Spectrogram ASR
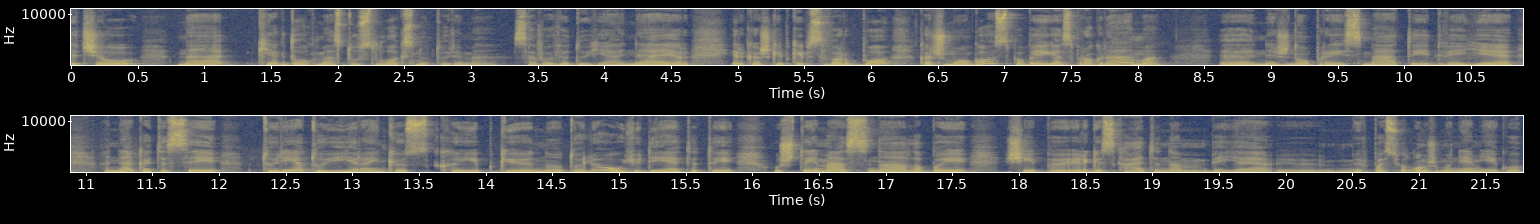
Tačiau, na, kiek daug mes tų sluoksnių turime savo viduje, ne? Ir, ir kažkaip kaip svarbu, kad žmogus, pabaigęs programą, e, nežinau, praeis metai, dviejį, ne, kad jisai turėtų įrankius, kaipgi, nu, toliau judėti. Tai už tai mes, na, labai šiaip irgi skatinam, beje, ir pasiūlom žmonėm, jeigu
